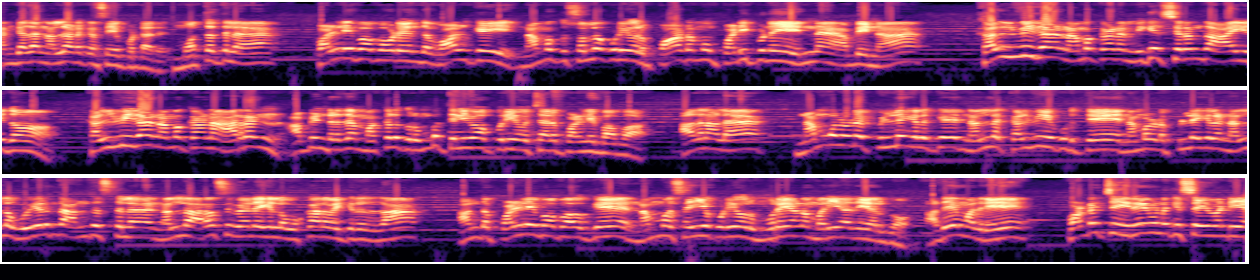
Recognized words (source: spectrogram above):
அங்கதான் நல்லடக்கம் செய்யப்பட்டாரு. மொத்தத்துல பழனி பாபாவுடைய இந்த வாழ்க்கை நமக்கு சொல்லக்கூடிய ஒரு பாடமும் படிப்புனையும் என்ன அப்படின்னா கல்விதான் நமக்கான மிக சிறந்த ஆயுதம். கல்விதான் நமக்கான அரண் அப்படின்றத மக்களுக்கு ரொம்ப தெளிவாக புரிய வச்சாரு பழனி பாபா. அதனால நம்மளோட பிள்ளைகளுக்கு நல்ல கல்வியை கொடுத்து நம்மளோட பிள்ளைகளை நல்ல உயர்ந்த அந்தஸ்துல நல்ல அரசு வேலைகளில் உட்கார வைக்கிறது தான் அந்த பழனி பாபாவுக்கு நம்ம செய்யக்கூடிய ஒரு முறையான மரியாதையா இருக்கும். அதே மாதிரி படைச்ச இறைவனுக்கு செய்ய வேண்டிய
